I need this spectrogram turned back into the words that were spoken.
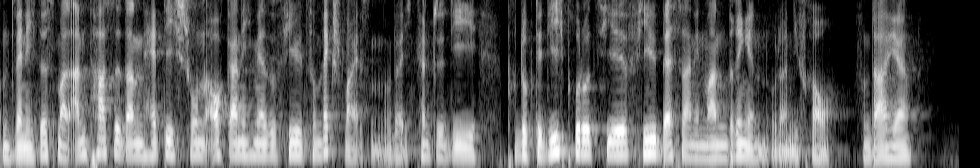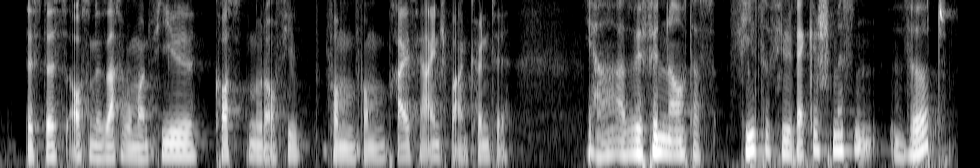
Und wenn ich das mal anpasse, dann hätte ich schon auch gar nicht mehr so viel zum Wegschmeißen. Oder ich könnte die Produkte, die ich produziere, viel besser an den Mann bringen oder an die Frau. Von daher ist das auch so eine Sache, wo man viel Kosten oder auch viel vom, vom Preis her einsparen könnte. Ja, also wir finden auch, dass viel zu viel weggeschmissen wird.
